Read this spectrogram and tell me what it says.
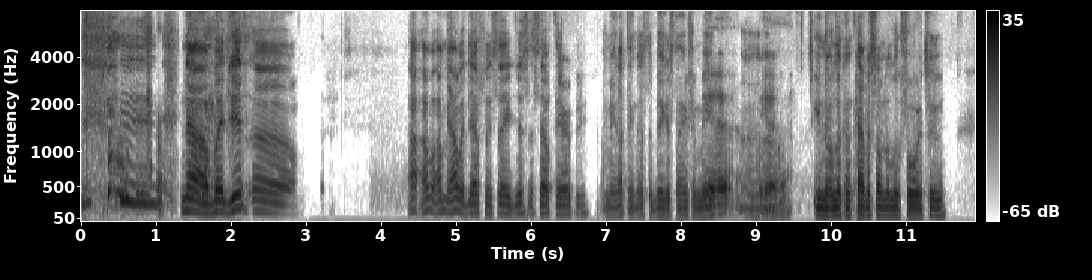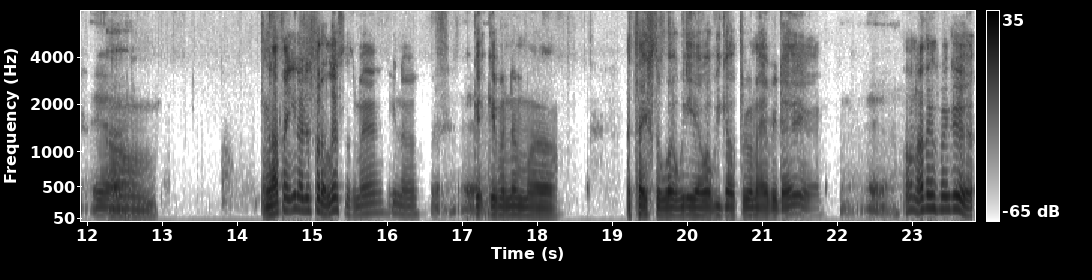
no, but just uh, I, I, I mean, I would definitely say just a self therapy. I mean, I think that's the biggest thing for me. Yeah. Uh, Yeah. You know, looking having something to look forward to. Yeah. Um, and I think you know, just for the listeners, man, you know, yeah. gi- giving them uh, a taste of what we uh, what we go through on every day. And, yeah. I don't know. I think it's been good.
